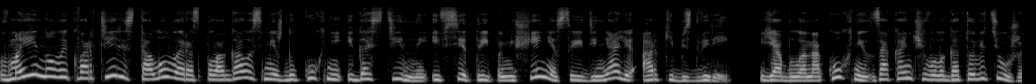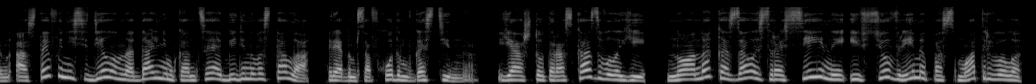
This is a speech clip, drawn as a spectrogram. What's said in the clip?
В моей новой квартире столовая располагалась между кухней и гостиной, и все три помещения соединяли арки без дверей. Я была на кухне, заканчивала готовить ужин, а Стефани сидела на дальнем конце обеденного стола, рядом со входом в гостиную. Я что-то рассказывала ей, но она казалась рассеянной и все время посматривала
